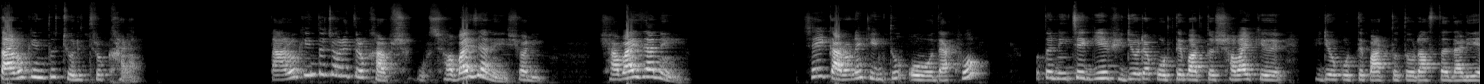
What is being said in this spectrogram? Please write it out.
তারও কিন্তু চরিত্র খারাপ। তারও কিন্তু চরিত্র খারাপ। সবাই জানে সরি সবাই জানে। সেই কারণে কিন্তু ও দেখো তো নিচে গিয়ে ভিডিওটা করতে পারতো, সবাইকে ভিডিও করতে পারতো তো রাস্তায় দাঁড়িয়ে,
